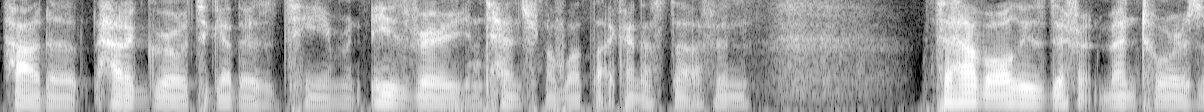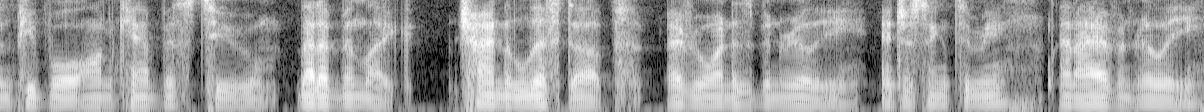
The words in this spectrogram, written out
how to how to grow together as a team. And he's very intentional about that kind of stuff. And to have all these different mentors and people on campus too that have been like trying to lift up everyone has been really interesting to me and I haven't really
